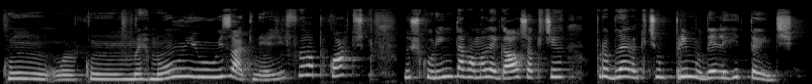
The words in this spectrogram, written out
com, com o meu irmão e o Isaac, né? A gente foi lá pro quarto no escurinho, tava mó legal, só que tinha problema que tinha um primo dele irritante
